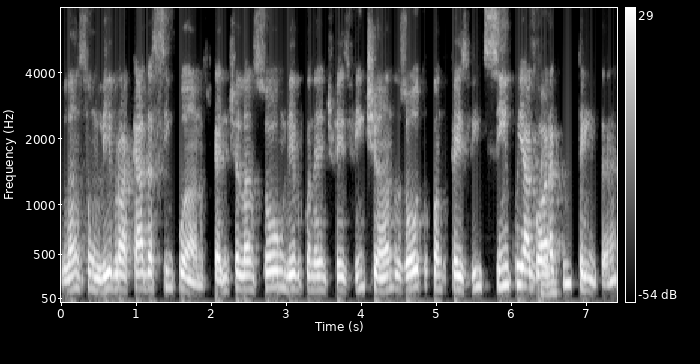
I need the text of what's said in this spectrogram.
lança um livro a cada cinco anos? Porque a gente lançou um livro quando a gente fez 20 anos, outro quando fez 25 e agora Sim. com 30, né?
